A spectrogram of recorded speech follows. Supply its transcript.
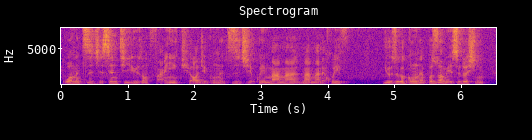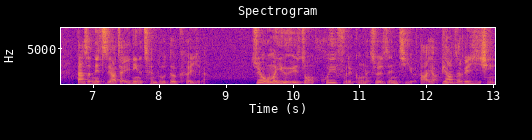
我们自己身体有一种反应调节功能，自己会慢慢慢慢的恢复，有这个功能，不是说每次都行，但是你只要在一定的程度都可以的，所以我们有一种恢复的功能，所以人体有大药，比方这个疫情，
